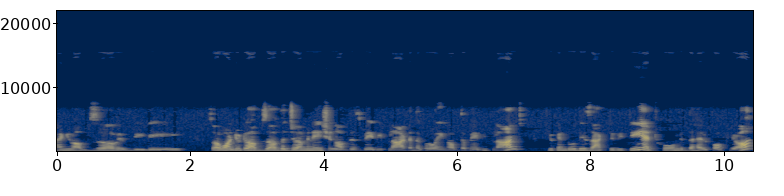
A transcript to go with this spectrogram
and you observe every day. So I want you to observe the germination of this baby plant and the growing of the baby plant. You can do this activity at home with the help of your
